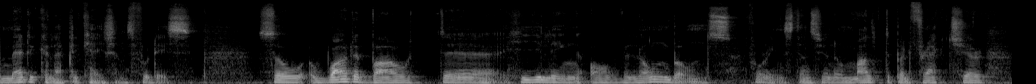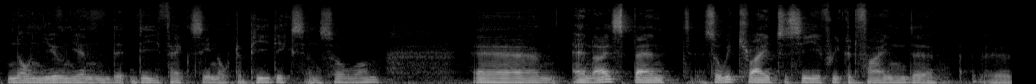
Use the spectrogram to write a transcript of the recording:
medical applications for this? So what about uh, healing of long bones, for instance? You know, multiple fracture, non-union de- defects in orthopedics, and so on. Um, and I spent, so we tried to see if we could find uh, uh,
